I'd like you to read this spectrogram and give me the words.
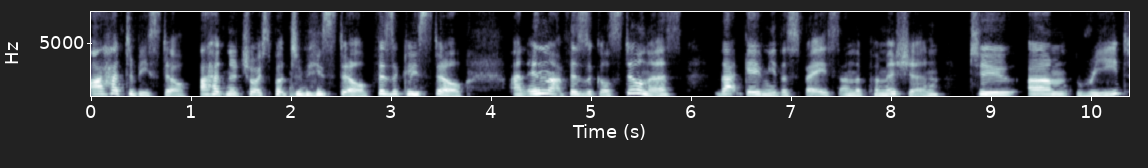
I had to be still. I had no choice but to be still, physically still. And in that physical stillness, that gave me the space and the permission to um, read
